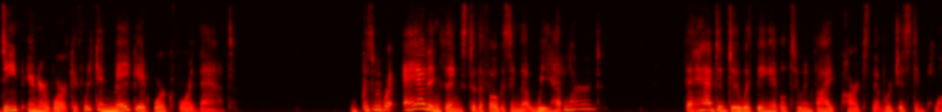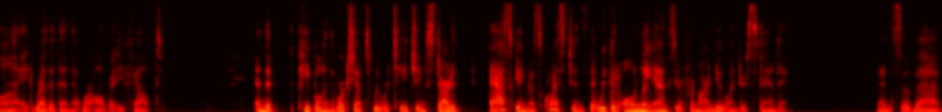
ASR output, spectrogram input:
deep inner work. If we can make it work for that, because we were adding things to the focusing that we had learned that had to do with being able to invite parts that were just implied rather than that were already felt. And the people in the workshops we were teaching started asking us questions that we could only answer from our new understanding. And so that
